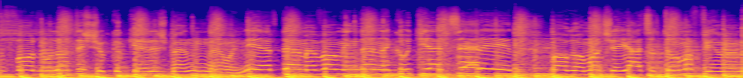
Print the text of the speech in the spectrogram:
a fordulat és sok a benne, hogy mi értelme van mindennek kutyát szerint. Magamat se játszhatom a filmem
